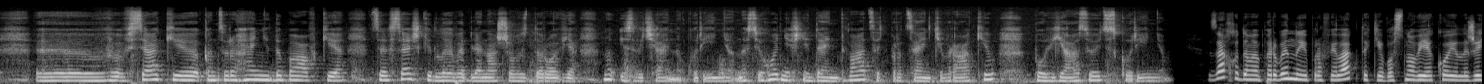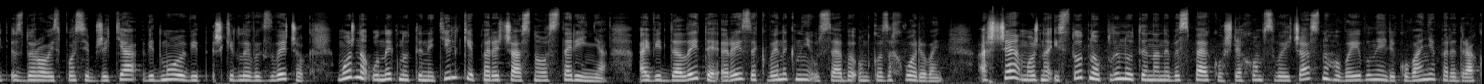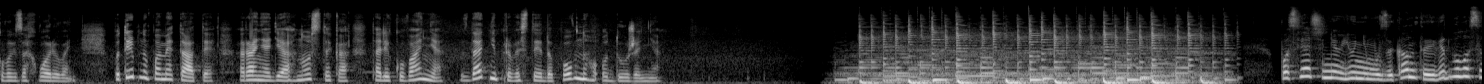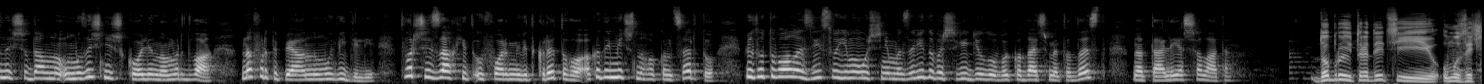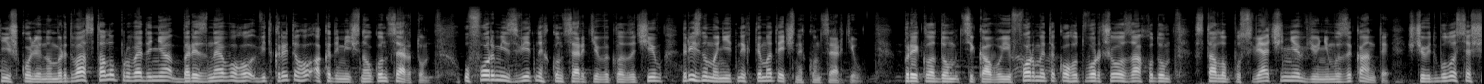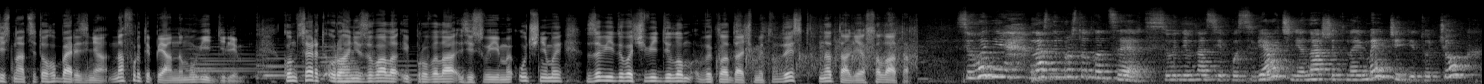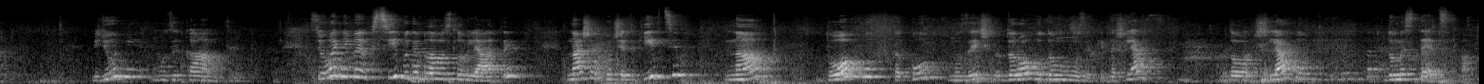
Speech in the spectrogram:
всякі канцерогенні добавки це все шкідливе для нашого здоров'я. Ну і звичайно, коріння. На сьогоднішній день 20% раків пов'язують з корінням. Заходами первинної профілактики, в основі якої лежить здоровий спосіб життя, відмови від шкідливих звичок, можна уникнути не тільки передчасного старіння, а й віддалити ризик виникнення у себе онкозахворювань. А ще можна істотно вплинути на небезпеку шляхом своєчасного виявлення лікування передракових захворювань. Потрібно пам'ятати, рання діагностика та лікування здатні привести до повного одужання. Посвячення юні музиканти відбулося нещодавно у музичній школі номер 2 на фортепіанному відділі. Творчий захід у формі відкритого академічного концерту підготувала зі своїми учнями завідувач відділу викладач-методист Наталія Шалата. Доброю традицією у музичній школі номер 2 стало проведення березневого відкритого академічного концерту у формі звітних концертів викладачів різноманітних тематичних концертів. Прикладом цікавої форми такого творчого заходу стало посвячення в юні музиканти, що відбулося 16 березня на фортепіанному відділі. Концерт організувала і провела зі своїми учнями завідувач відділом викладач-методист Наталія Шалата. Сьогодні нас не концерт, сьогодні в нас є посвячення наших найменших діточок в юні музиканти. Сьогодні ми всі будемо благословляти наших початківців на довгу таку музичну дорогу до музики, до шляху, до шляху до мистецтва.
